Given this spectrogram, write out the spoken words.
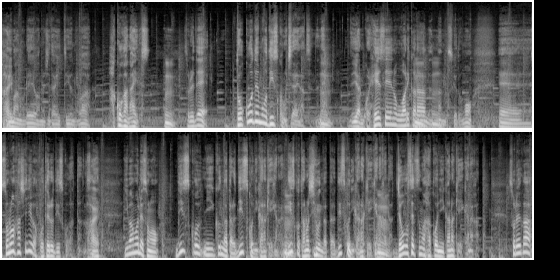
はい。今の令和の時代というのは箱がないです。うん。それでどこでもディスコの時代なんですよね、うん。いわゆるこれ平成の終わりからうんうん。なんですけども、えーその走りがホテルディスコだったんですね。はい。今までそのディスコに行くんだったらディスコに行かなきゃいけなかった、うん。ディスコ楽しむんだったらディスコに行かなきゃいけなかった、常設の箱に行かなきゃいけなかった。それが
